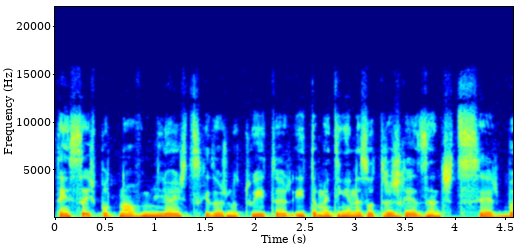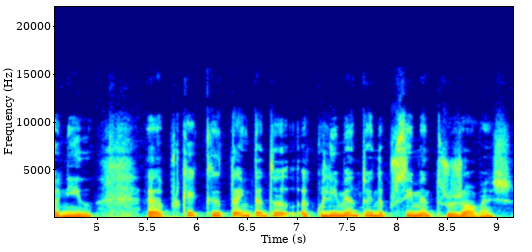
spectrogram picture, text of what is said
tem 6.9 milhões de seguidores no Twitter e também tinha nas outras redes antes de ser banido. Uh, Porquê que tem tanto acolhimento ainda por cima entre os jovens?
